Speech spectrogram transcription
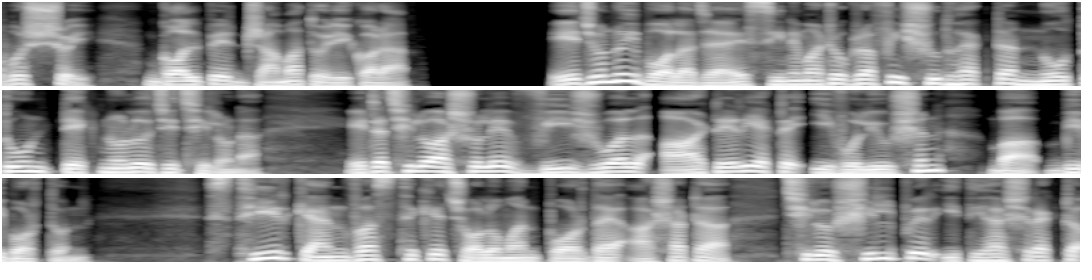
অবশ্যই গল্পের ড্রামা তৈরি করা। এজন্যই বলা যায় সিনেমাটোগ্রাফি শুধু একটা নতুন টেকনোলজি ছিল না, এটা ছিল আসলে ভিজুয়াল আর্টেরই একটা ইভলিউশন বা বিবর্তন। স্থির ক্যানভাস থেকে চলমান পর্দায় আসাটা ছিল শিল্পের ইতিহাসের একটা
